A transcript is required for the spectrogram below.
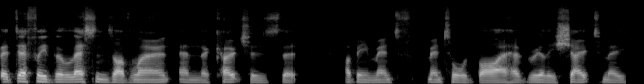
but definitely the lessons I've learned and the coaches that I've been ment- mentored by have really shaped me.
